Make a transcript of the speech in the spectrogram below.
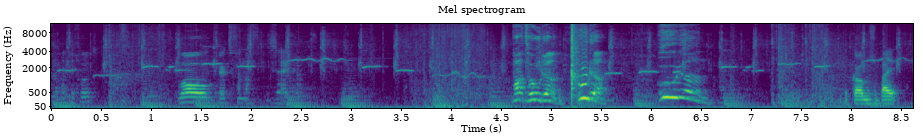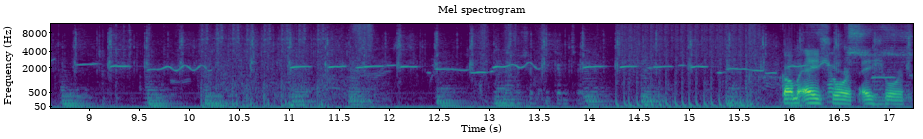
Wat hij goed? Wow, ik werd vanaf de zijkant. Wat, hoe dan? Hoe dan? Hoe dan? Dan komen ze bij... Komen A short, A short.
